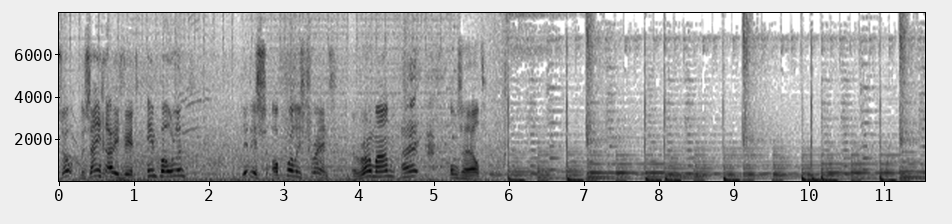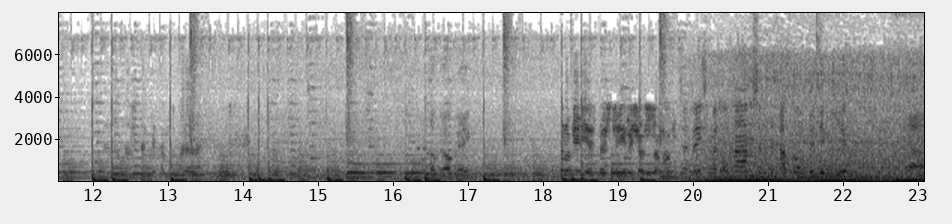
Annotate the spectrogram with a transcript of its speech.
Zo, we zijn gearriveerd in Polen. Dit is our Polish friend Roman, Hoi. onze held. We zijn bezig met opnames en het gaat vooral dit ding hier. Ja.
